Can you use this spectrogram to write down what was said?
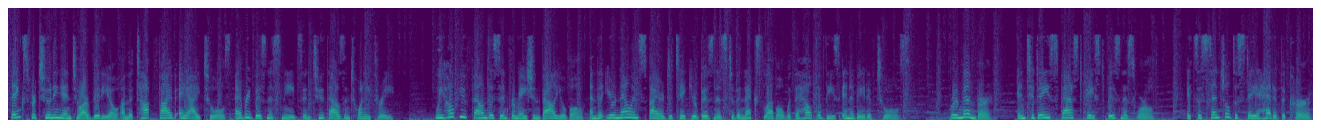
Thanks for tuning in to our video on the top 5 AI tools every business needs in 2023. We hope you found this information valuable and that you're now inspired to take your business to the next level with the help of these innovative tools. Remember, in today's fast-paced business world, it's essential to stay ahead of the curve,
